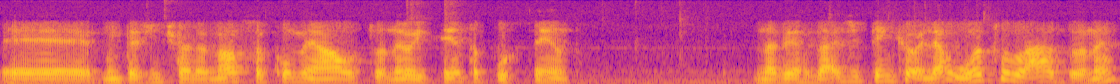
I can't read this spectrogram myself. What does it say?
é, muita gente olha, nossa, como é alto, né? 80%. Na verdade, tem que olhar o outro lado, né?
